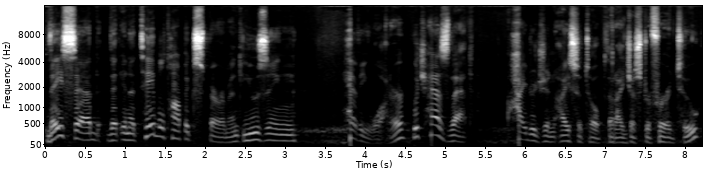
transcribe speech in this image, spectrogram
They said that in a tabletop experiment using heavy water, which has that hydrogen isotope that I just referred to,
